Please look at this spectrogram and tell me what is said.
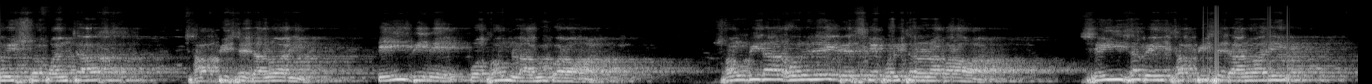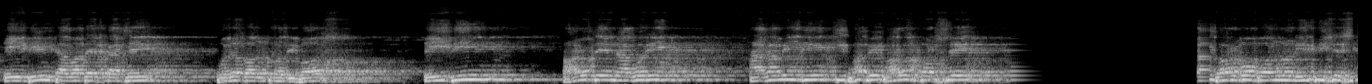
উনিশশো পঞ্চাশ ছাব্বিশে জানুয়ারি এই দিনে প্রথম লাগু করা হয়। সংবিধান অনুযায়ী দেশকে পরিচালনা করা হয়। সেই হিসাবে এই ছাব্বিশে জানুয়ারি এই দিনটা আমাদের কাছে প্রজাতন্ত্র দিবস। এই দিন ভারতের নাগরিক আগামী দিন কীভাবে ভারতবর্ষে ধর্ম বর্ণ নির্বিশেষে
